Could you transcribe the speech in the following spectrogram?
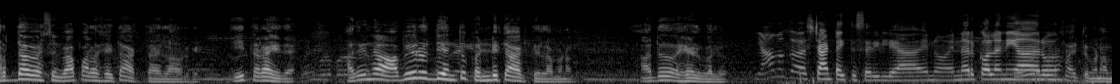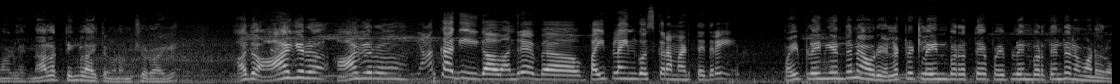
ಅರ್ಧ ವ್ಯವಸ್ಥೆ ವ್ಯಾಪಾರ ಸಹಿತ ಆಗ್ತಾಯಿಲ್ಲ ಇಲ್ಲ ಅವ್ರಿಗೆ. ಈ ಥರ ಇದೆ. ಅದರಿಂದ ಅಭಿವೃದ್ಧಿ ಅಂತೂ ಖಂಡಿತ ಆಗ್ತಿಲ್ಲ ಮೇಡಮ್. ಅದು ಹೇಳಬಲ್ಲು. ಯಾವಾಗ ಸ್ಟಾರ್ಟ್ ಆಯಿತು ಸರ್ ಇಲ್ಲಿ ಏನು ಎನ್ ಆರ್ ಕಾಲೋನಿ ಯಾರು ಆಯಿತು ಮೇಡಮ್ ಆಗಲೇ. ನಾಲ್ಕು ತಿಂಗಳಾಯಿತು ಮೇಡಮ್ ಶುರುವಾಗಿ. ಅದು ಆಗಿರೋ ಆಗಿರೋ ಯಾಕಾಗಿ ಈಗ ಅಂದರೆ ಪೈಪ್ ಲೈನ್ಗೋಸ್ಕರ ಮಾಡ್ತಾ ಇದ್ದಾರೆ? ಪೈಪ್ ಲೈನ್ಗೆ ಅಂತಲೇ ಅವರು ಎಲೆಕ್ಟ್ರಿಕ್ ಲೈನ್ ಬರುತ್ತೆ ಪೈಪ್ ಲೈನ್ ಬರುತ್ತೆ ಅಂತಲೇ ಮಾಡಿದ್ರು.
